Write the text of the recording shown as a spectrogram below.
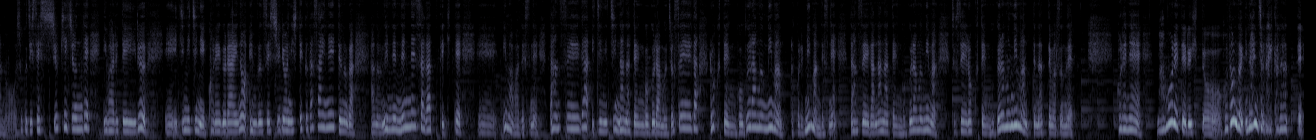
あの食事摂取基準で言われている、えー、1日にこれぐらいの塩分摂取量にしてくださいねっていうのがあの年々年々下がってきて、えー、今はですね男性が1日 7.5g 女性が 6.5g 未満これ未満ですね。男性が 7.5g 未満女性 6.5g 未満ってなってますのでこれね守れてる人ほとんどいないんじゃないかなって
